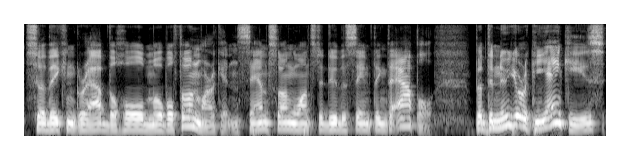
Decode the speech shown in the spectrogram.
so they can grab the whole mobile phone market, and Samsung wants to do the same thing to Apple. But the New York Yankees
